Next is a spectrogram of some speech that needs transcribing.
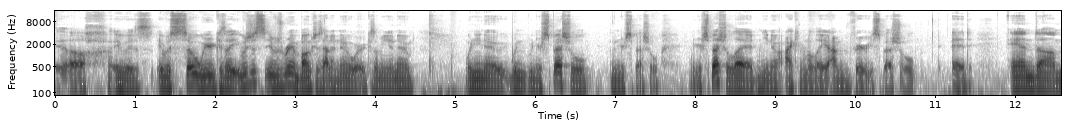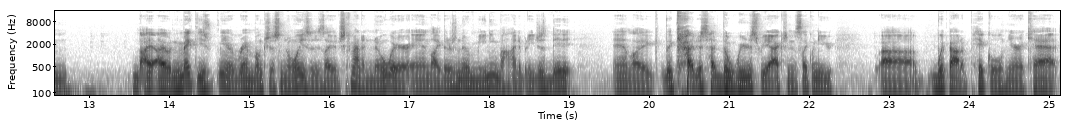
ugh, it was it was so weird cuz it was just it was rambunctious out of nowhere cuz I mean, you know, when you know when when you're special, when you're special, when you're special ed, you know, I can relate. I'm very special ed. And um I, I would make these, you know, rambunctious noises, like it just come out of nowhere and like there's no meaning behind it, but he just did it. And like the guy just had the weirdest reaction. It's like when you uh, whip out a pickle near a cat.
